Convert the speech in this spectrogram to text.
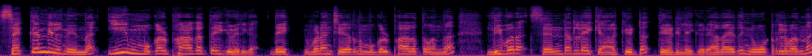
സെക്കൻഡിൽ നിന്ന് ഈ മുകൾ ഭാഗത്തേക്ക് വരിക. ദേ ഇവിടെ ചേർന്ന് മുകൾ ഭാഗത്ത് വന്ന് ലിവർ സെന്ററിലേക്ക് ആക്കിയിട്ട് തേർഡിലേക്ക് വരിക. അതായത് ന്യൂട്രലിൽ വന്ന്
